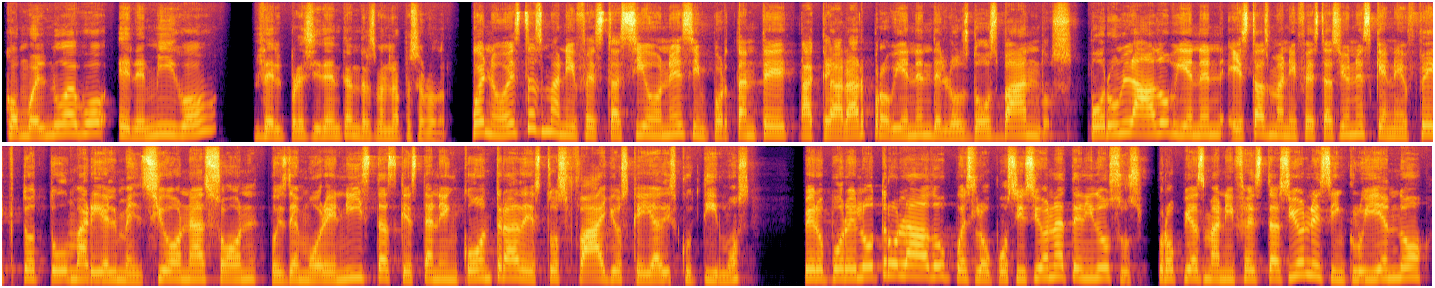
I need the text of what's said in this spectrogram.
como el nuevo enemigo del presidente Andrés Manuel López Obrador. Bueno, estas manifestaciones, importante aclarar, provienen de los dos bandos. Por un lado vienen estas manifestaciones que en efecto tú, Mariel, mencionas, son pues de morenistas que están en contra de estos fallos que ya discutimos. Pero por el otro lado, pues la oposición ha tenido sus propias manifestaciones, incluyendo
